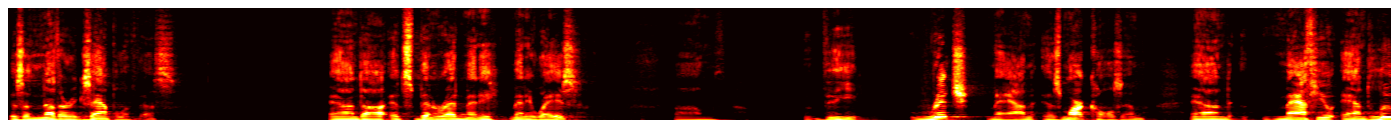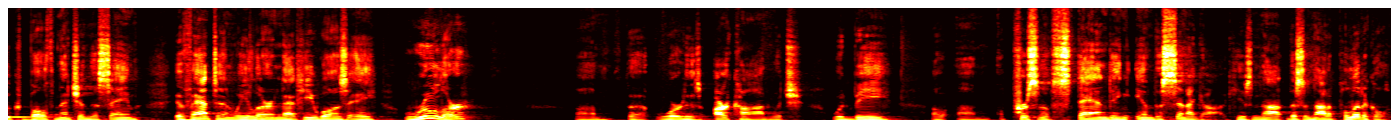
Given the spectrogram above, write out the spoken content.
is another example of this. And uh, it's been read many, many ways. Um, the rich man, as Mark calls him, and Matthew and Luke both mention the same event, and we learn that he was a ruler. Um, the word is archon, which would be a, um, a, person of standing in the synagogue. He's not, this is not a political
